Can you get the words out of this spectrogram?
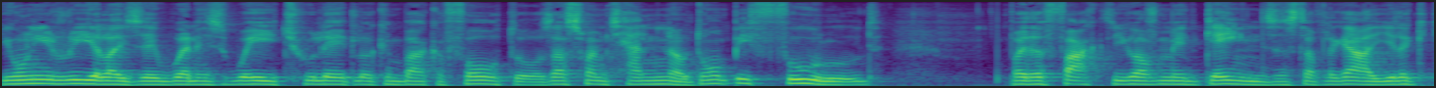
You only realize it when it's way too late looking back at photos. That's why I'm telling you now. Don't be fooled by the fact that you haven't made gains and stuff like that. You're like,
